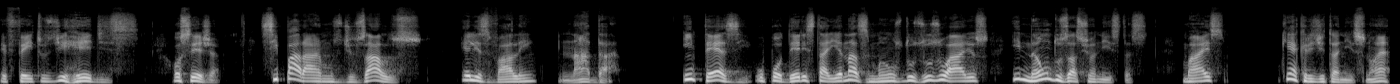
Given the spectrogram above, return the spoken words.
efeitos de redes. Ou seja, se pararmos de usá-los, eles valem nada. Em tese, o poder estaria nas mãos dos usuários e não dos acionistas. Mas quem acredita nisso, não é?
